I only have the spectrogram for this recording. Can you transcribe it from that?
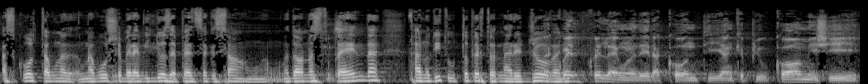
ascolta una, una voce meravigliosa e pensa che sono una donna stupenda fanno di tutto per tornare giovani. quel, quello è uno dei racconti anche più comici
